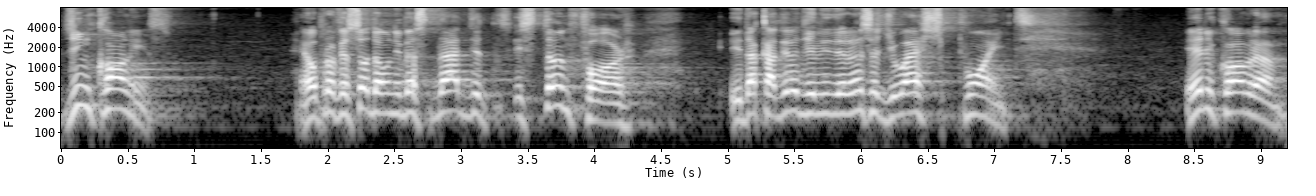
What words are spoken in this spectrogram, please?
Jim Collins é o professor da Universidade de Stanford e da cadeira de liderança de West Point. Ele cobra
